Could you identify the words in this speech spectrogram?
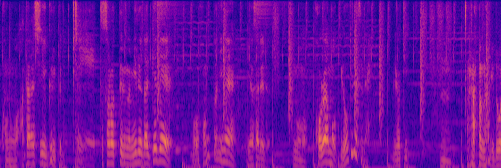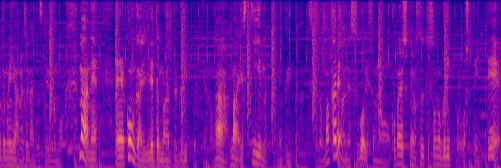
この新しいグリップでピチッと揃ってるの見るだけでもう本当にね癒される。もうこれはもう病気ですね。病気。うん。なんかどうでもいい話なんですけれども。まあね、えー、今回入れてもらったグリップっていうのが、まあ、STM っていうねグリップなんですけど、まあ、彼はねすごいその小林君はずっとそのグリップを押していて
